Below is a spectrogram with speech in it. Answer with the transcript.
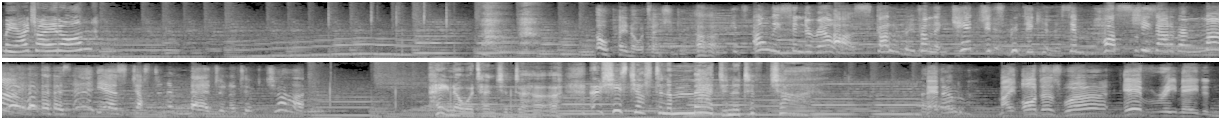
May I try it on? Oh, pay no attention to her. It's only Cinderella. Ah, scullery. From the kitchen. It's ridiculous, impossible. She's out of her mind. Yes, yes, just an imaginative child. Pay no attention to her. She's just an imaginative child. Madam, my orders were every maiden.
